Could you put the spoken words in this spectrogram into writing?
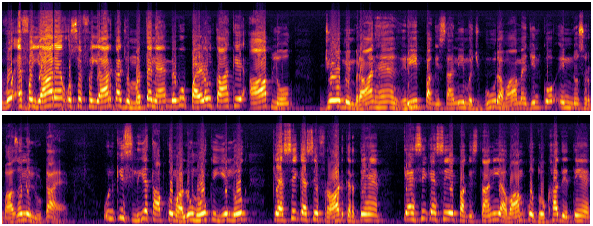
वो एफआईआर है, उस एफआईआर का जो मतन है, मैं वो पढ़ रहा हूँ ताकि आप लोग जो मम्बरान हैं, गरीब पाकिस्तानी मजबूर अवाम है, जिनको इन नसरबाजों ने लूटा है, उनकी असलियत आपको मालूम हो कि ये लोग कैसे कैसे फ्रॉड करते हैं, कैसे कैसे पाकिस्तानी अवाम को धोखा देते हैं,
